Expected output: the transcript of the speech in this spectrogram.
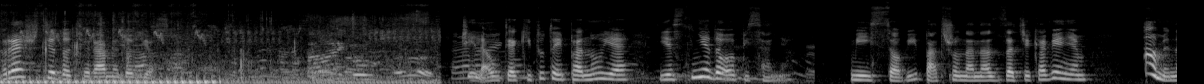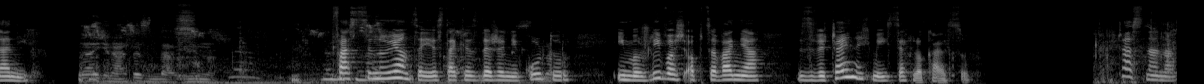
Wreszcie docieramy do wioski. Chillout, jaki tutaj panuje, jest nie do opisania. Miejscowi patrzą na nas z zaciekawieniem, a my na nich. Fascynujące jest takie zderzenie kultur i możliwość obcowania w zwyczajnych miejscach lokalsów. Czas na nas,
